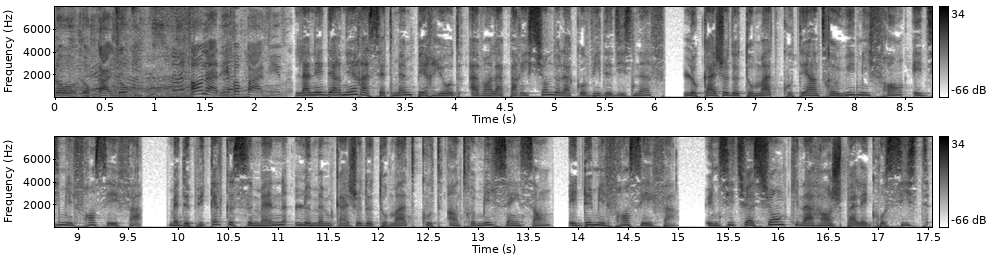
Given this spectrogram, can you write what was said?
le, On n'arrive pas à vivre. L'année dernière, à cette même période, avant l'apparition de la Covid-19, le de tomates coûtait entre 8 000 francs et 10 000 francs CFA. Mais depuis quelques semaines, le même cajot de tomates coûte entre 1500 et 2000 francs CFA. Une situation qui n'arrange pas les grossistes,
